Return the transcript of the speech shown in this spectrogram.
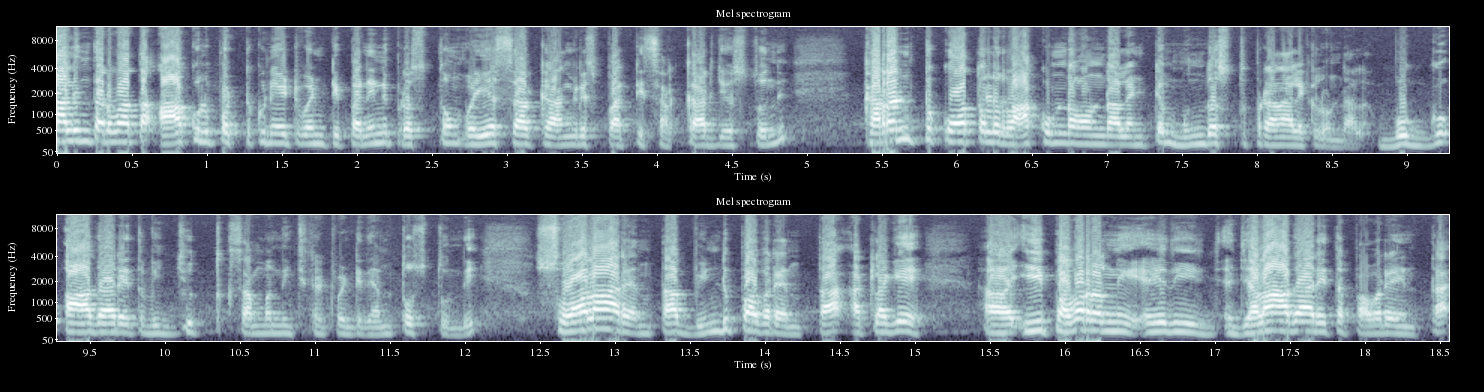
కాలిన తర్వాత ఆకులు పట్టుకునేటువంటి పనిని ప్రస్తుతం వైఎస్ఆర్ కాంగ్రెస్ పార్టీ సర్కార్ చేస్తుంది. కరెంటు కోతలు రాకుండా ఉండాలంటే ముందస్తు ప్రణాళికలు ఉండాలి. బొగ్గు ఆధారిత విద్యుత్కు సంబంధించినటువంటిది ఎంత వస్తుంది సోలార్ ఎంత? విండ్ పవర్ ఎంత? అట్లాగే ఈ పవర్ అన్ని ఏది? జల ఆధారిత పవర్ ఎంత?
